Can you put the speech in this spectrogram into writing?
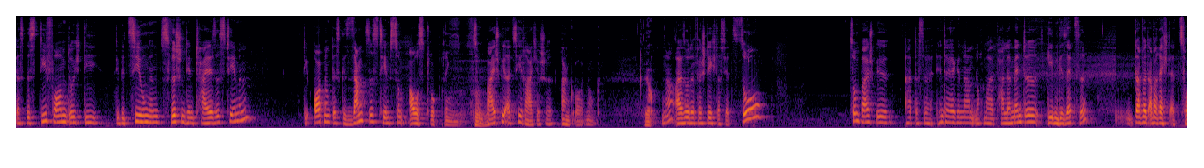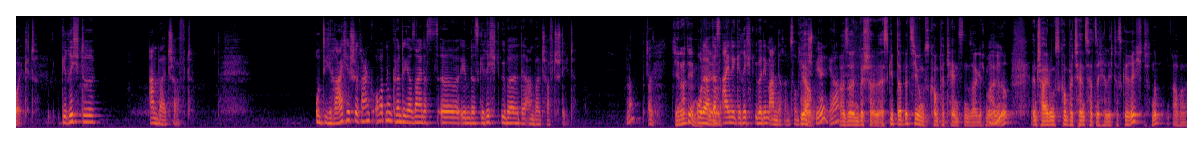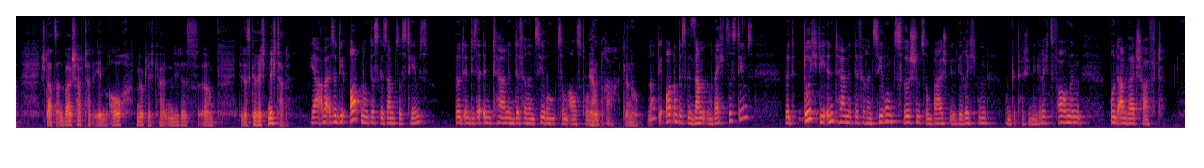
Das ist die Form, durch die die Beziehungen zwischen den Teilsystemen die Ordnung des Gesamtsystems zum Ausdruck bringen. Zum mhm. Beispiel als hierarchische Rangordnung. Ja. Na, also da verstehe ich das jetzt so. Zum Beispiel hat das er hinterher genannt, nochmal Parlamente geben Gesetze. Da wird aber Recht erzeugt. Gerichte, Anwaltschaft. Und die hierarchische Rangordnung könnte ja sein, dass äh, eben das Gericht über der Anwaltschaft steht. Ne? Also, Je nachdem. Oder Je das nach eine Gericht über dem anderen zum Beispiel. Ja, ja. Also es gibt da Beziehungskompetenzen, sage ich mal. Mhm. Ne? Entscheidungskompetenz hat sicherlich das Gericht, ne? aber Staatsanwaltschaft hat eben auch Möglichkeiten, die das, äh, die das Gericht nicht hat. Ja, aber also die Ordnung des Gesamtsystems wird in dieser internen Differenzierung zum Ausdruck ja, gebracht. Genau. Ne? Die Ordnung des gesamten Rechtssystems wird durch die interne Differenzierung zwischen zum Beispiel Gerichten und verschiedenen Gerichtsformen und Anwaltschaft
